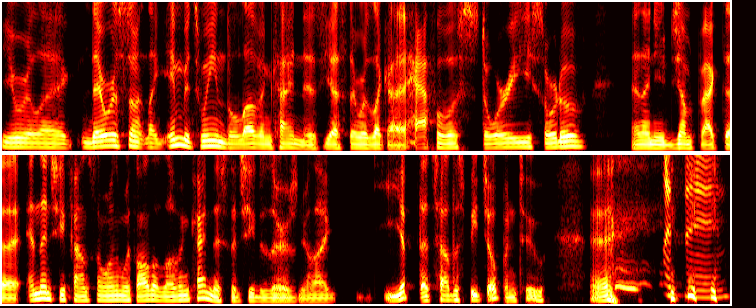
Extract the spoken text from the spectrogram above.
You were like there was some like in between the love and kindness yes there was like a half of a story sort of and then you jump back to and then she found someone with all the love and kindness that she deserves and you're like yep that's how the speech opened too. Listen,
